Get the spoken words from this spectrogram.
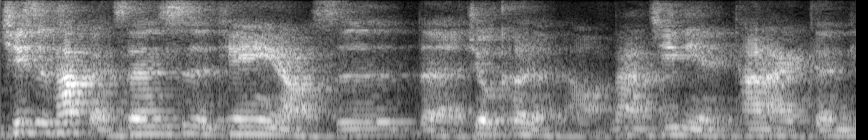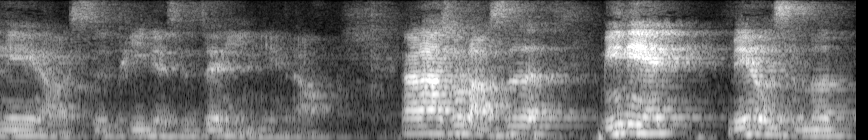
其实她本身是天意老师的旧客人哦。那今年她来跟天意老师批的是这一年哦。那她说，老师，明年没有什么。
